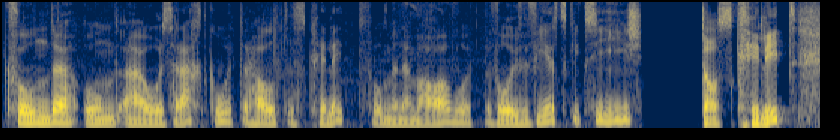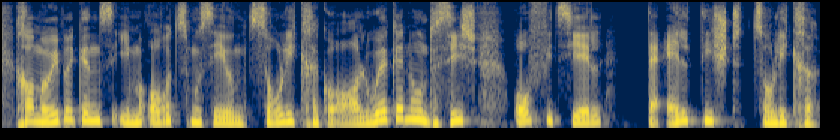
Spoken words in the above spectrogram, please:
gefunden und auch ein recht gut erhaltenes Skelett von einem Mann, der etwa 45 war. Das Skelett kann man übrigens im Ortsmuseum Zolliken anschauen und es ist offiziell der älteste Zolliker.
